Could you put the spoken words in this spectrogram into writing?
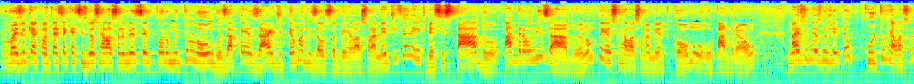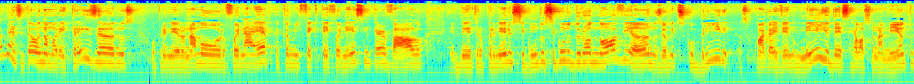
mas o que acontece é que assim, meus relacionamentos sempre foram muito longos, apesar de ter uma visão sobre relacionamento diferente, desse estado padronizado. Eu não penso relacionamento como o padrão, mas do mesmo jeito eu curto relacionamentos. Então eu namorei três anos, o primeiro namoro foi na época que eu me infectei, foi nesse intervalo entre o primeiro e o segundo. O segundo durou nove anos. Eu me descobri com HIV no meio desse relacionamento.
